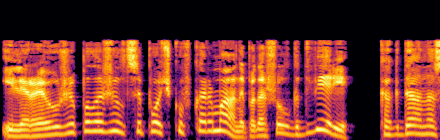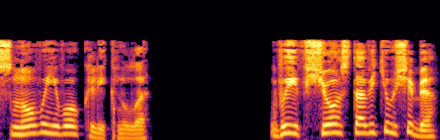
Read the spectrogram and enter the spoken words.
И Лере уже положил цепочку в карман и подошел к двери, когда она снова его окликнула. — Вы все оставите у себя.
